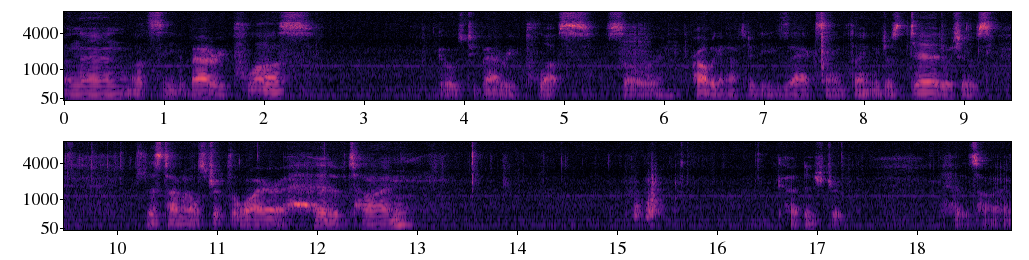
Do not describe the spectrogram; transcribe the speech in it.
and then, let's see, the battery plus goes to battery plus. So we're probably going to have to do the exact same thing we just did, which is this time I will strip the wire ahead of time. Cut and strip ahead of time.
